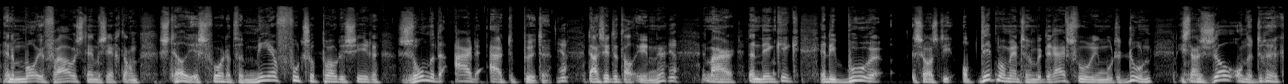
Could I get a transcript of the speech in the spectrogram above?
En een mooie vrouwenstem zegt dan: stel je eens voor dat we meer voedsel produceren zonder de aarde uit te putten. Ja. Daar zit het al in. Hè? Ja. Maar dan denk ik, ja, die boeren zoals die op dit moment hun bedrijfsvoering moeten doen, die staan zo onder druk,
